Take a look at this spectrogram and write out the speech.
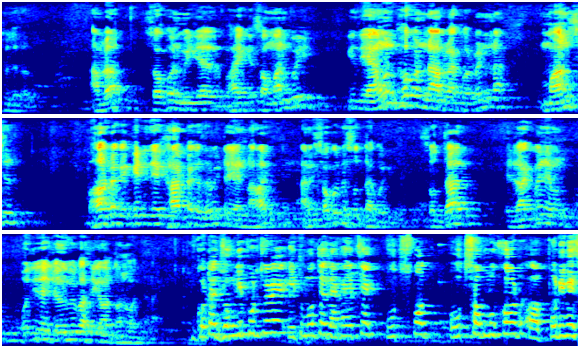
তুলে ধরুন আমরা সকল মিডিয়ার ভাইকে সম্মান করি, কিন্তু এমন খবর না আপনারা করবেন না। মানুষের ভালোটাকে কেটে দিয়ে খারাপটাকে ধরবে এটা না হয়। আমি সকলকে শ্রদ্ধা করি। শ্রদ্ধা রাখবেন এবং প্রতিটা জৈববাসীকে আমার ধন্যবাদ জানাই। গোটা জঙ্গিপুর জুড়ে ইতিমধ্যে দেখা যাচ্ছে এক উৎসব উৎসব মুখর পরিবেশ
